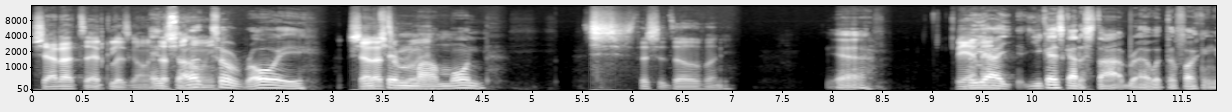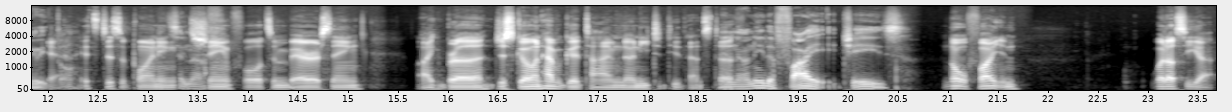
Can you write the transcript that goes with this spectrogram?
Shout out to Herculez Gomez. And That's shout out to Roy. shout out to Roy. Mamon. that shit's hella funny. Yeah. But yeah, but yeah, you guys gotta stop, bro, with the fucking grito. Yeah, it's disappointing. It's It's, shameful. It's embarrassing. Like, bruh, just go and have a good time. No need to do that stuff. And no need to fight. Jeez. No fighting. What else you got?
